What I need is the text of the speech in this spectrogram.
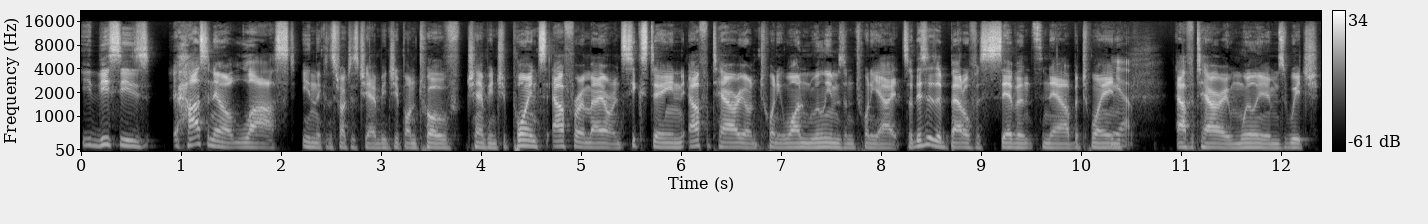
this is Haas are now last in the Constructors' Championship on 12 championship points. Alfa Romeo on 16, Alpha Tauri on 21, Williams on 28. So this is a battle for seventh now between Yep. Alpha Tauri and Williams, which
